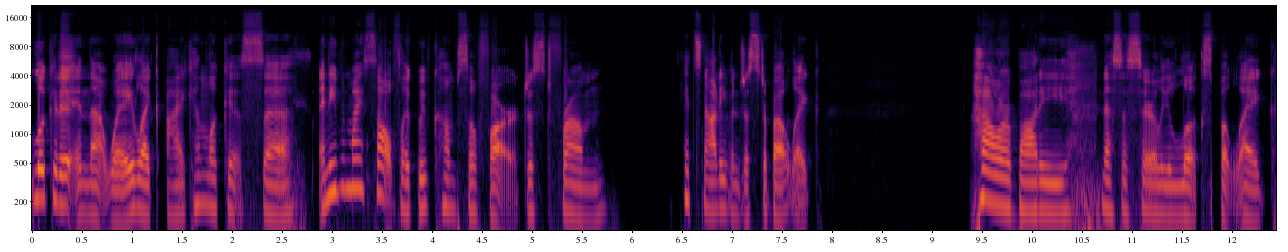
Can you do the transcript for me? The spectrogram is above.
look at it in that way. Like I can look at Seth and even myself, like we've come so far just from it's not even just about like how our body necessarily looks, but like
